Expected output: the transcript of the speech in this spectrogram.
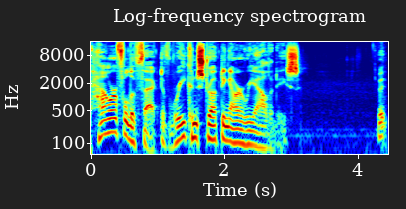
powerful effect of reconstructing our realities. But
